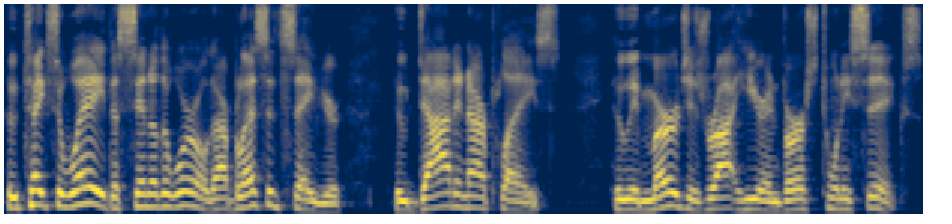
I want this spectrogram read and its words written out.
who takes away the sin of the world, our blessed Savior, who died in our place, who emerges right here in verse 26.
